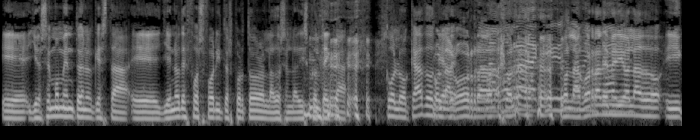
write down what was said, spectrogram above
Eh, yo ese momento en el que está eh, lleno de fosforitos por todos lados en la discoteca, colocado Con de- la gorra. La gorra con la gorra de medio lado y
